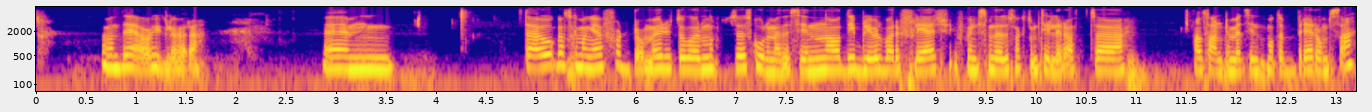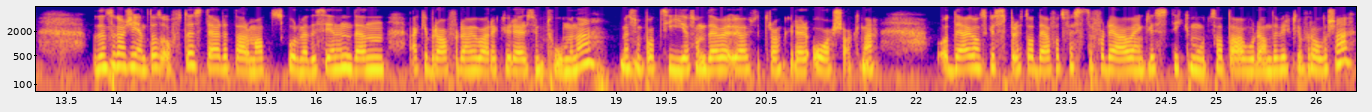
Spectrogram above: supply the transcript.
Ja, men det er jo hyggelig å høre. Um, det er jo ganske mange fordommer ute og går mot skolemedisinen, og de blir vel bare fler i forbindelse med det du snakket om tidligere, at uh, alternativmedisin på en måte brer om seg. Og Den som kanskje gjentas oftest, det er dette med at skolemedisinen den er ikke bra for den vil bare kurere symptomene, men sympati og sånn, det vil å kurere årsakene. Og Det er ganske sprøtt at det har fått feste, for det er jo egentlig stikk motsatt av hvordan det virkelig forholder seg.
